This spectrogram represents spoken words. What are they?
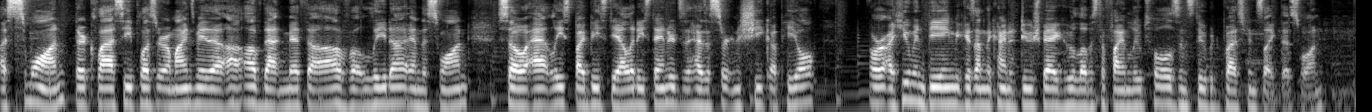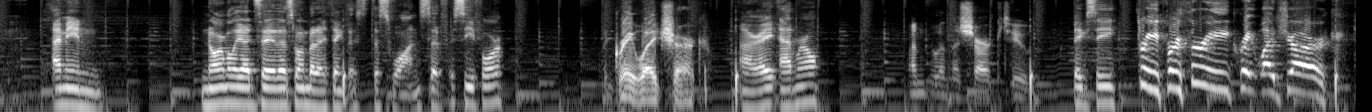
A swan. They're classy, plus it reminds me of, uh, of that myth of Leda and the swan. So at least by bestiality standards, it has a certain chic appeal. Or a human being, because I'm the kind of douchebag who loves to find loopholes in stupid questions like this one. I mean, normally I'd say this one, but I think this the swan. So C4. The great white shark. All right, Admiral. I'm doing the shark too. Big C. Three for three, great white shark.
